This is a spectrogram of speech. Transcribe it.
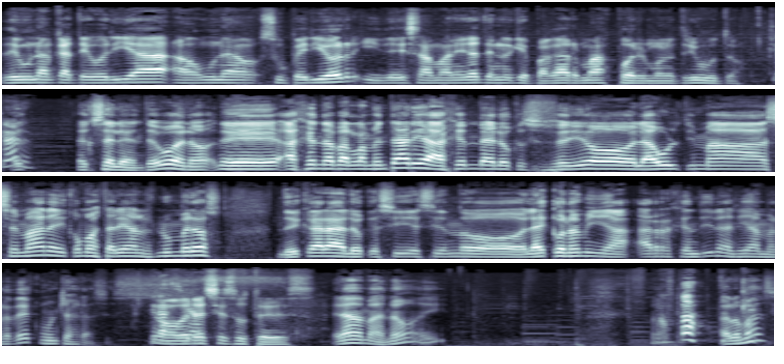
de una categoría a una superior y de esa manera tener que pagar más por el monotributo. Claro. Excelente. Bueno, eh, agenda parlamentaria, agenda de lo que sucedió la última semana y cómo estarían los números de cara a lo que sigue siendo la economía argentina. Elías Merdec, muchas gracias. No, Gracias. a ustedes. Nada más, ¿no? ¿No? ¿Algo más?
